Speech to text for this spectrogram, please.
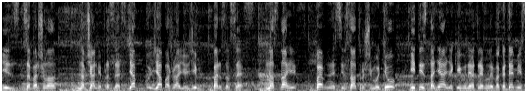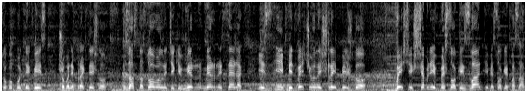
і завершила навчальний процес. Я, я бажаю їм перш за все наснаги, впевненості в завтрашньому дню і ті знання, які вони отримали в академії сухопутних військ, щоб вони практично застосовували тільки в мир, мирних целях і, і підвищували, йшли більш до вищих щаблів високих звань і високих посад.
